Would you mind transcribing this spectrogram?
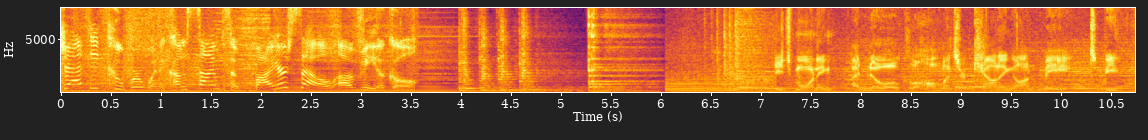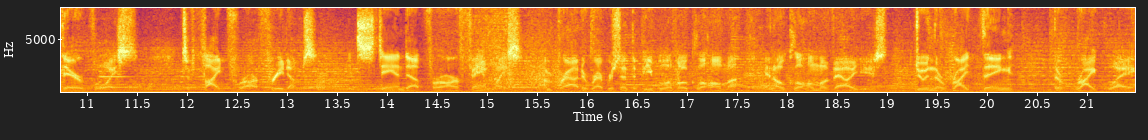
Jackie Cooper when it comes time to buy or sell a vehicle. Each morning, I know Oklahomans are counting on me to be their voice, to fight for our freedoms, and stand up for our families. I'm proud to represent the people of Oklahoma and Oklahoma values, doing the right thing the right way.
